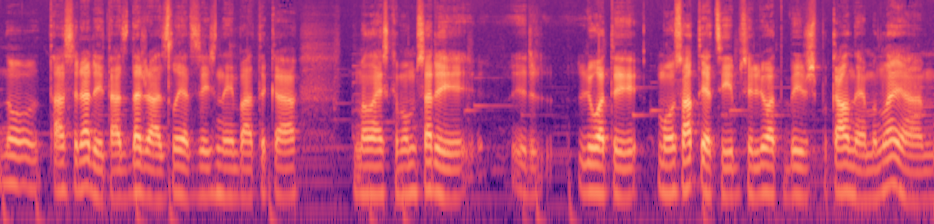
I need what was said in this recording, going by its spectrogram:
nu, tās ir arī tādas dažādas lietas īstenībā. Kā, man liekas, ka mums arī ir ļoti, mūsu attiecības ir ļoti bijušas pa kalniem un lejām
